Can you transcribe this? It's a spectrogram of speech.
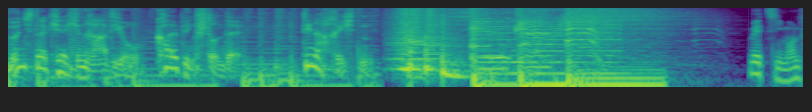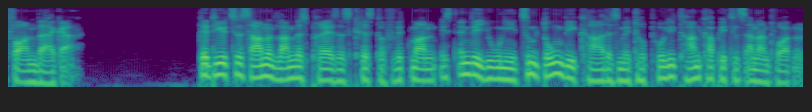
Münchner Kirchenradio, Kolpingstunde. Die Nachrichten. Mit Simon Vornberger. Der Diözesan- und Landespräses Christoph Wittmann ist Ende Juni zum Domvikar des Metropolitankapitels ernannt worden.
